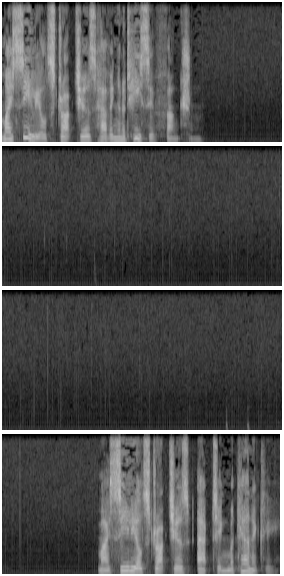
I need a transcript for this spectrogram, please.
Mycelial structures having an adhesive function. Mycelial structures acting mechanically.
